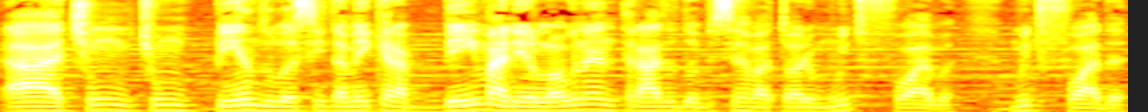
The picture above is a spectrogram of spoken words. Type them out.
Ah, tinha, um, tinha um pêndulo, assim, também, que era bem maneiro, logo na entrada do observatório, muito foda, muito foda.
